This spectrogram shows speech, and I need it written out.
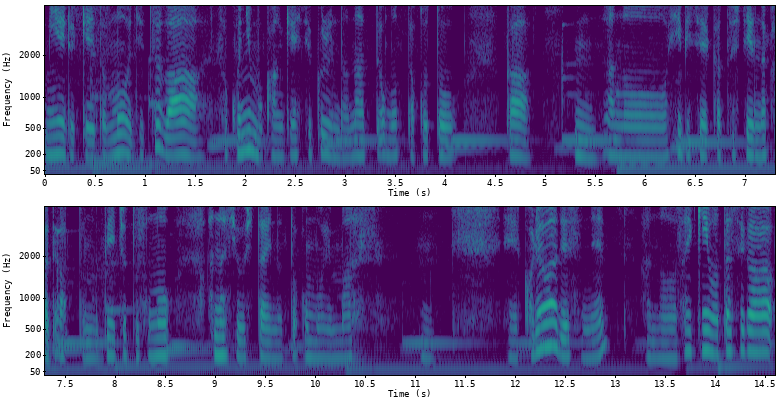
見えるけれども実はそこにも関係してくるんだなって思ったことがうん、あの日々生活している中であったのでちょっとその話をしたいなと思います。うんえー、これはですねあの最近私が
